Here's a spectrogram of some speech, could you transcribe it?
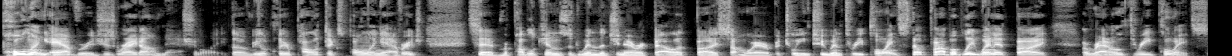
polling average is right on nationally. The Real Clear Politics polling average said Republicans would win the generic ballot by somewhere between two and three points. They'll probably win it by around three points.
